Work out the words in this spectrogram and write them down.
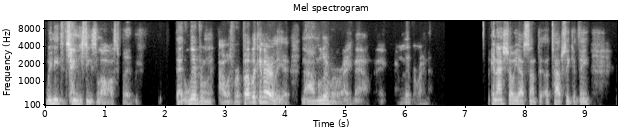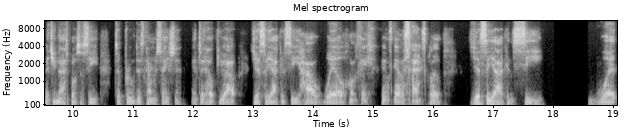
We need to change these laws, but that liberal. I was Republican earlier. Now I'm liberal right now. I'm liberal right now. Can I show y'all something, a top secret thing that you're not supposed to see to prove this conversation and to help you out, just so y'all can see how well, okay, it's got its eyes closed, just so y'all can see what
